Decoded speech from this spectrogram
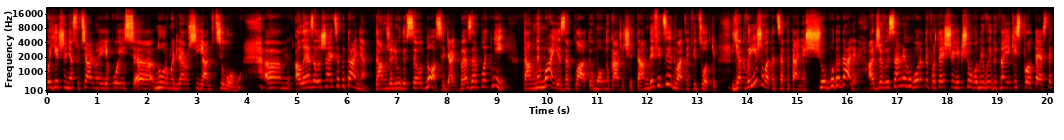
погіршення соціальної якоїсь норми для росіян в цілому. Ем, але залишається питання: там же люди все одно сидять без зарплатні. Там немає зарплати, умовно кажучи, там дефіцит 20%. Як вирішувати це питання? Що буде далі? Адже ви самі говорите про те, що якщо вони вийдуть на якісь протести,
